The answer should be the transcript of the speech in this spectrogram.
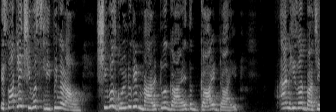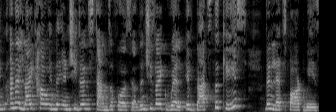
It's not like she was sleeping around. She was going to get married to a guy, the guy died and he's not budging. And I like how in the end she then stands up for herself. Then she's like, well, if that's the case, then let's part ways.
